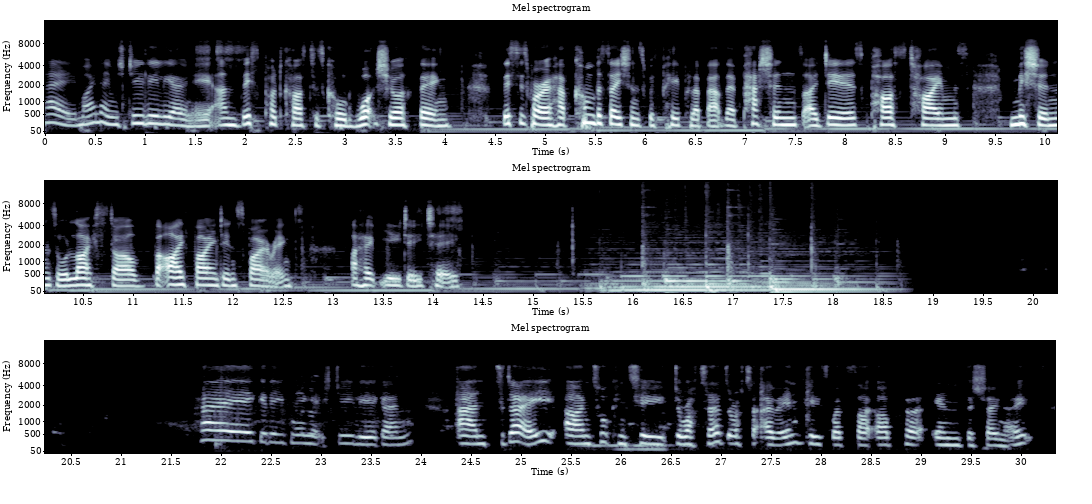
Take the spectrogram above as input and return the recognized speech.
Hey, my name is Julie Leone, and this podcast is called What's Your Thing? This is where I have conversations with people about their passions, ideas, pastimes, missions, or lifestyle that I find inspiring. I hope you do too. Good evening. It's Julie again. And today I'm talking to Dorota, Dorota Owen, whose website I'll put in the show notes.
